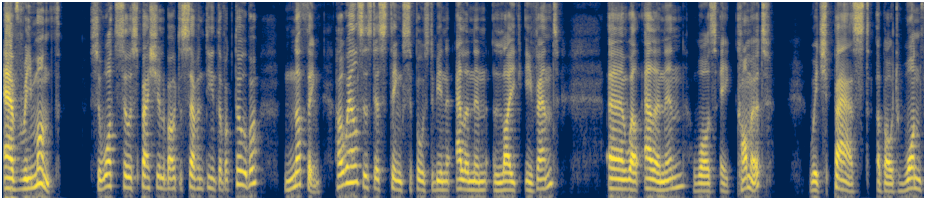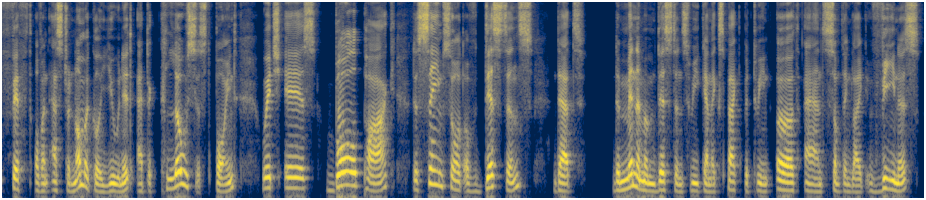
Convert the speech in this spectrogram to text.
every month. So what's so special about the 17th of October? Nothing. How else is this thing supposed to be an Elenin-like event? Uh, well, Elenin was a comet which passed about one-fifth of an astronomical unit at the closest point, which is ballpark the same sort of distance that the minimum distance we can expect between Earth and something like Venus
